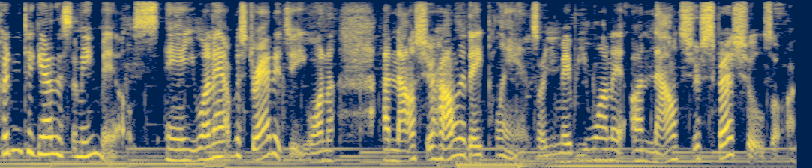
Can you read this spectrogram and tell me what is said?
putting together some emails and you want to have a strategy. You want to announce your holiday plans, or you maybe you want to announce your specials, or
